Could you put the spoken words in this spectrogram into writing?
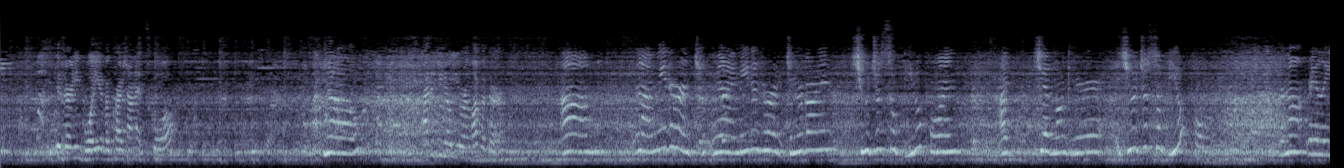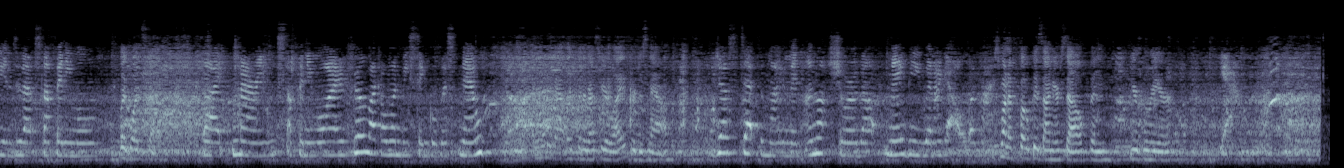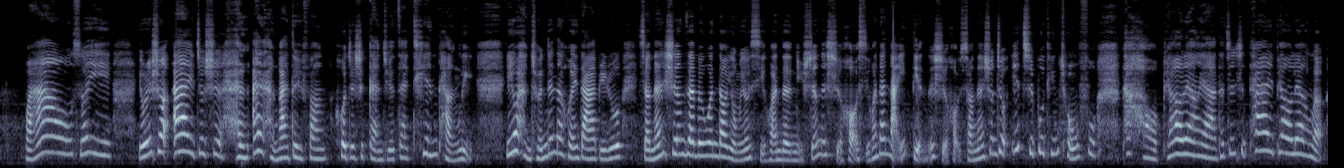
Is there any boy you have a crush on at school? No. How did you know you were in love with her? Um, when I made her in, when I made her in kindergarten, she was just so beautiful, and I she had long hair. She was just so beautiful. I'm not really into that stuff anymore, Like what stuff? Like marrying stuff anymore. I feel like I want to be single this now. And what is that like for the rest of your life or just now? Just at the moment, I'm not sure about. Maybe when I get older, I Just want to focus on yourself and your career. 哇哦！所以有人说，爱就是很爱很爱对方，或者是感觉在天堂里。也有很纯真的回答，比如小男生在被问到有没有喜欢的女生的时候，喜欢她哪一点的时候，小男生就一直不停重复：“她好漂亮呀，她真是太漂亮了。”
